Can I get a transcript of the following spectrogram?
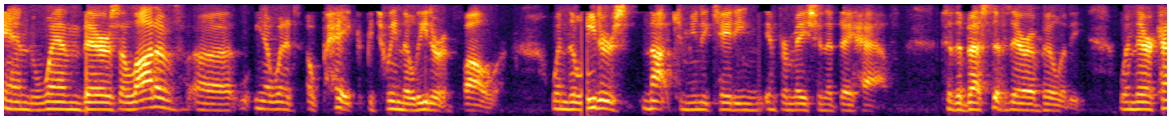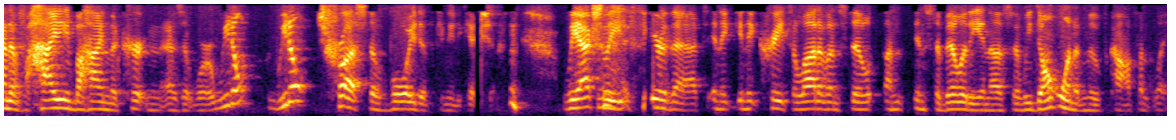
and when there's a lot of, uh, you know, when it's opaque between the leader and follower, when the leader's not communicating information that they have, to the best of their ability, when they're kind of hiding behind the curtain, as it were. We don't we don't trust a void of communication. we actually fear that, and it, and it creates a lot of un, instability in us, and we don't want to move confidently.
